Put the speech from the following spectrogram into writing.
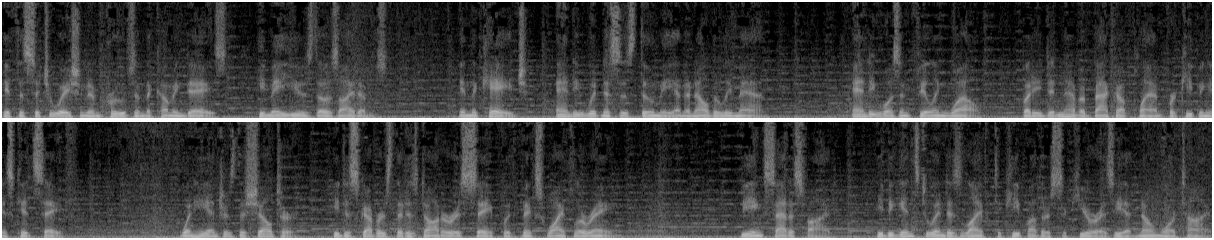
If the situation improves in the coming days, he may use those items. In the cage, Andy witnesses Thoomi and an elderly man. Andy wasn't feeling well, but he didn't have a backup plan for keeping his kid safe. When he enters the shelter, he discovers that his daughter is safe with Vic's wife Lorraine. Being satisfied, he begins to end his life to keep others secure as he had no more time.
